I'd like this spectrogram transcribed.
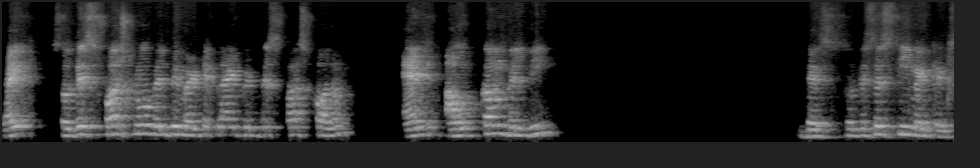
right? So this first row will be multiplied with this first column and outcome will be this. So this is T matrix.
